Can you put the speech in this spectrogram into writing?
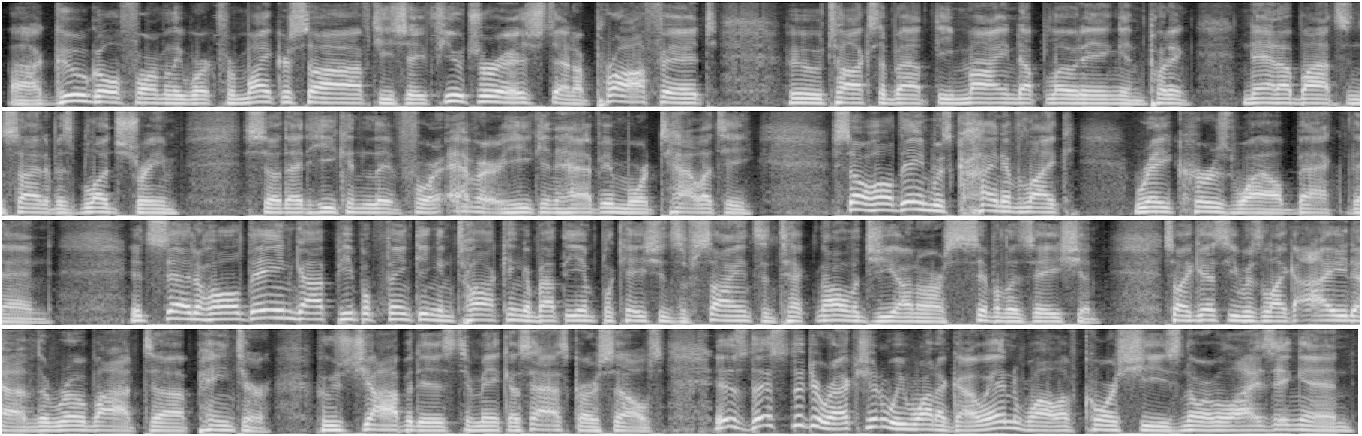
uh, Google, formerly worked for Microsoft. He's a futurist and a prophet who talks about the mind uploading and putting nanobots inside of his bloodstream so that he can live forever. He can have immortality. So Haldane was kind of like Ray Kurzweil back then. It said Haldane got people thinking and talking about the implications of science and technology on our civilization. So I guess he was like Ai-Da, the robot uh, painter, whose job it is to make us ask ourselves, is this the direction we want to go in? While, of course, she's normalizing and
